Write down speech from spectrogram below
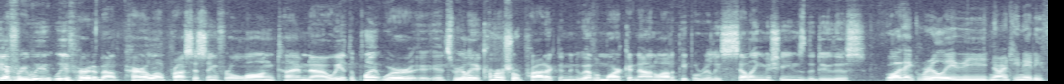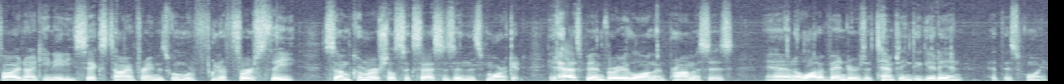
Jeffrey, we, we've heard about parallel processing for a long time now. We at the point where it's really a commercial product? I mean, do we have a market now and a lot of people really selling machines that do this? Well, I think really the 1985, 1986 timeframe is when we're going to first see some commercial successes in this market. It has been very long on promises and a lot of vendors attempting to get in at this point.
